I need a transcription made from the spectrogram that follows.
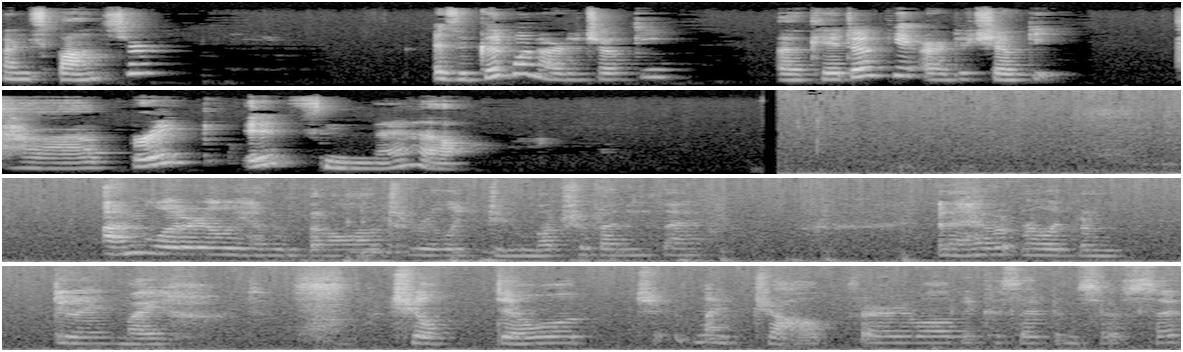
and sponsor is a good one, Artichoke. Okay, dokie, Artichoke. Ad break, it's now. I'm literally haven't been allowed to really do much of anything. And I haven't really been doing my chill my job very well because I've been so sick.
